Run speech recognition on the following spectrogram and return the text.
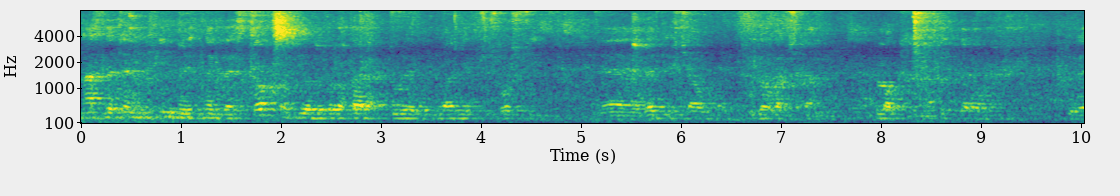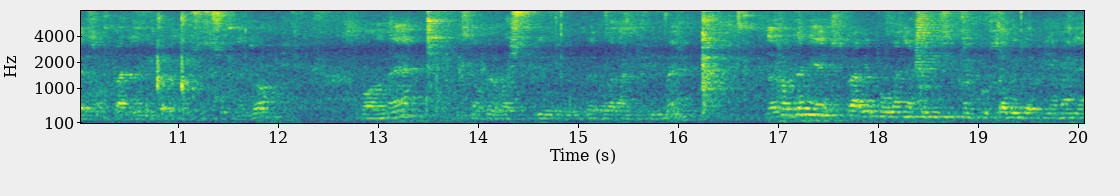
na zlecenie firmy Negresto. Chodzi o dewelopera, który ewentualnie w budować tam bloki na tych terenach, które są w planie zbiorowego przestrzennego wolne są we właściwych regularami firmy. Zarządzenie w sprawie powołania komisji konkursowej do opiniowania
